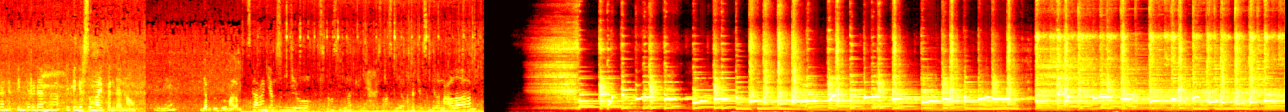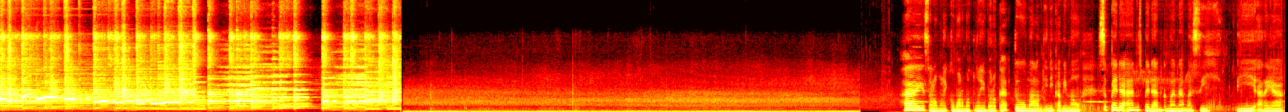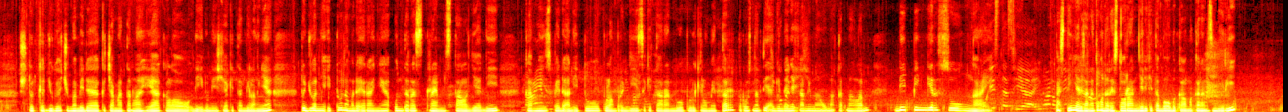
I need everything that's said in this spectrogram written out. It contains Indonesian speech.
dan di pinggir danau di pinggir sungai Pendanau. Ini jam 7 malam. Sekarang jam 9 setengah 9 kayaknya. Setengah 9 atau jam 9 malam Assalamualaikum warahmatullahi wabarakatuh. Malam ini kami mau sepedaan. Sepedaan ke mana? Masih di area Stuttgart juga Cuma beda kecamatan lah ya. Kalau di Indonesia kita bilangnya Tujuannya itu nama daerahnya Unteres Remstal. Jadi kami sepedaan itu pulang pergi sekitaran 20 km Terus nanti agendanya kami mau makan malam di pinggir sungai pastinya di sana tuh ada restoran jadi kita bawa bekal makanan sendiri.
